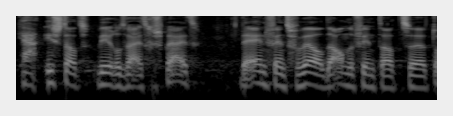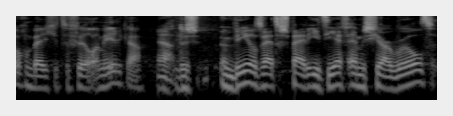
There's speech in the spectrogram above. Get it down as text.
Ja, is dat wereldwijd gespreid? De een vindt van wel, de ander vindt dat uh, toch een beetje te veel Amerika. Ja, dus een wereldwijd gespreide ETF, MSCI World.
